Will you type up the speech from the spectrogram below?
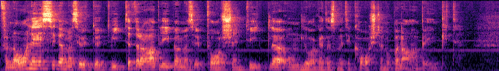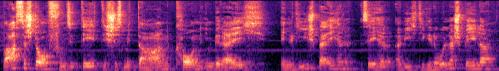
vernachlässigen. Man sollte dort weiter dranbleiben, man sollte forschen, entwickeln und schauen, dass man die Kosten oben anbringt. Wasserstoff und synthetisches Methan kann im Bereich Energiespeicher sehr eine wichtige Rolle spielen.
